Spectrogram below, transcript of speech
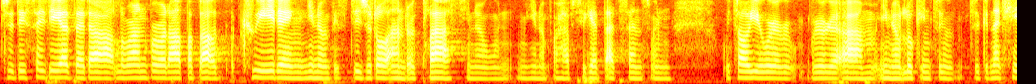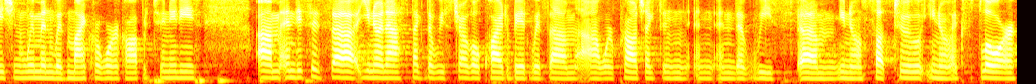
to, this idea that uh, Laurent brought up about creating, you know, this digital underclass. You know, when you know, perhaps you get that sense when we tell you we're, we're um, you know, looking to, to connect Haitian women with micro work opportunities. Um, and this is, uh, you know, an aspect that we struggle quite a bit with um, our project and, and, and that we, um, you know, sought to, you know, explore.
